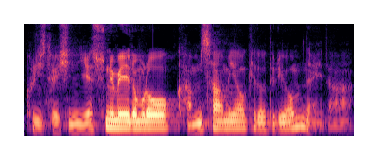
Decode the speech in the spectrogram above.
그리스도의 신 예수님의 이름으로 감사하며 기도드리옵나이다.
